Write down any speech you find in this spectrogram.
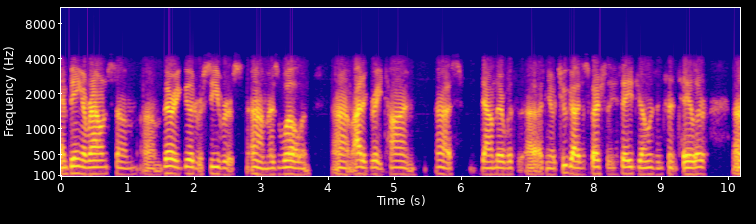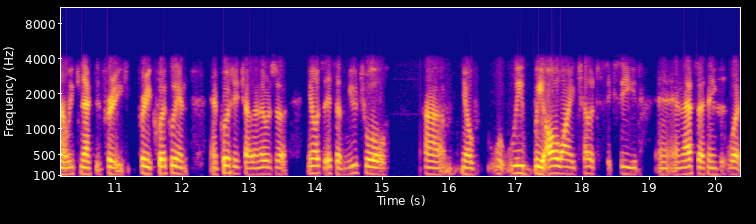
and being around some um, very good receivers um, as well. And um, I had a great time uh, down there with uh, you know two guys, especially Zay Jones and Trent Taylor. Uh, we connected pretty pretty quickly and and pushed each other. And there was a you know it's it's a mutual um, you know we we all want each other to succeed, and, that's I think what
